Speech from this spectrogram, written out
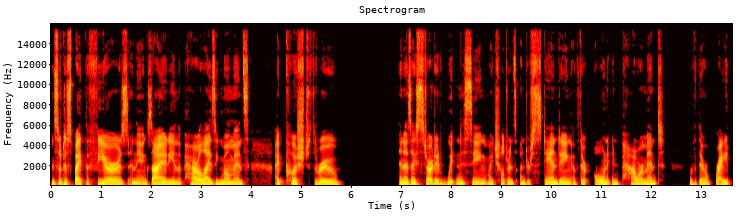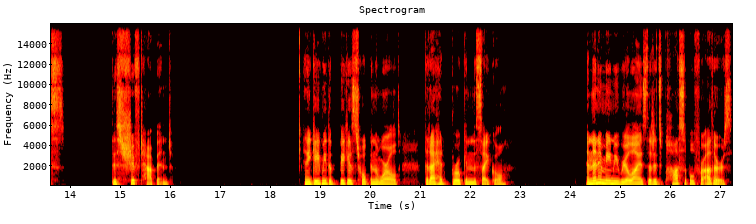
And so, despite the fears and the anxiety and the paralyzing moments, I pushed through. And as I started witnessing my children's understanding of their own empowerment, of their rights, this shift happened. And he gave me the biggest hope in the world that I had broken the cycle. And then it made me realize that it's possible for others.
